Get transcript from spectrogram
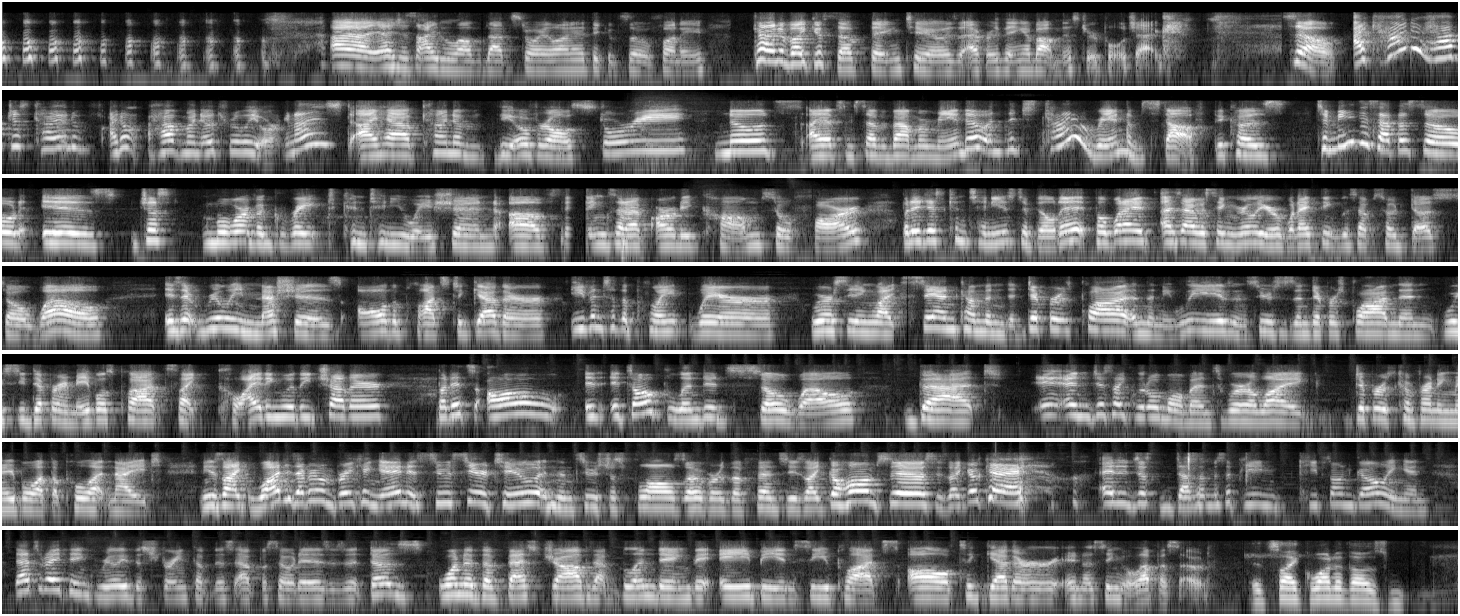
I I just I love that storyline. I think it's so funny. Kind of like a sub thing too is everything about Mr. Poolcheck. So I kind of have just kind of I don't have my notes really organized. I have kind of the overall story notes. I have some stuff about Mermando and then just kind of random stuff because to me this episode is just more of a great continuation of things that have already come so far, but it just continues to build it. But what I as I was saying earlier, what I think this episode does so well is it really meshes all the plots together, even to the point where we're seeing like Stan come into Dipper's plot and then he leaves and Soos is in Dipper's plot and then we see Dipper and Mabel's plots like colliding with each other. But it's all it, it's all blended so well that and just like little moments where like Dipper's confronting Mabel at the pool at night and he's like, What? Is everyone breaking in? Is Soos here too? And then Soos just falls over the fence. He's like, Go home, Soos. He's like, Okay. and it just doesn't miss a beat and keeps on going. And that's what I think really the strength of this episode is, is it does one of the best jobs at blending the A, B, and C plots all together in a single episode. It's like one of those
